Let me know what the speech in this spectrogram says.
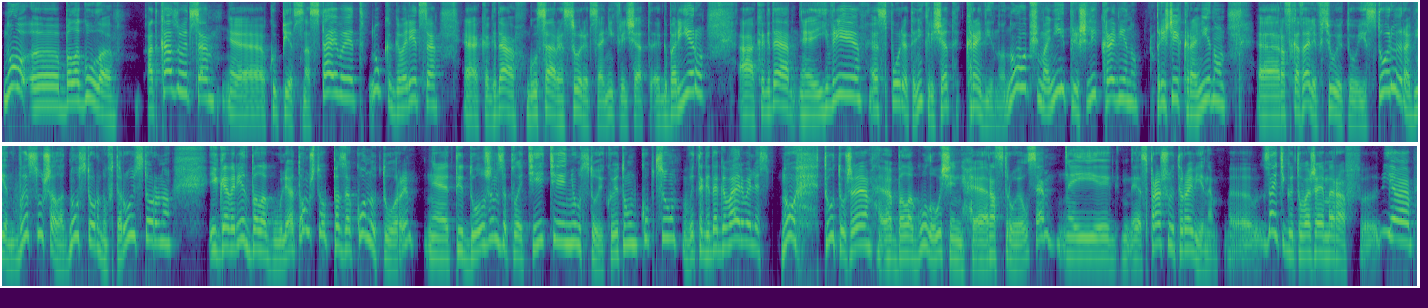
Ну, э, Балагула отказывается, э, купец настаивает. Ну, как говорится, э, когда гусары ссорятся, они кричат к барьеру, а когда э, евреи спорят, они кричат к равину. Ну, в общем, они пришли к равину. Пришли к равину, рассказали всю эту историю. Равин выслушал одну сторону, вторую сторону и говорит Балагуле о том, что по закону Торы ты должен заплатить неустойку этому купцу. Вы так договаривались. Ну, тут уже Балагула очень расстроился и спрашивают у Равина, «Э, знаете, говорит, уважаемый Раф, я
